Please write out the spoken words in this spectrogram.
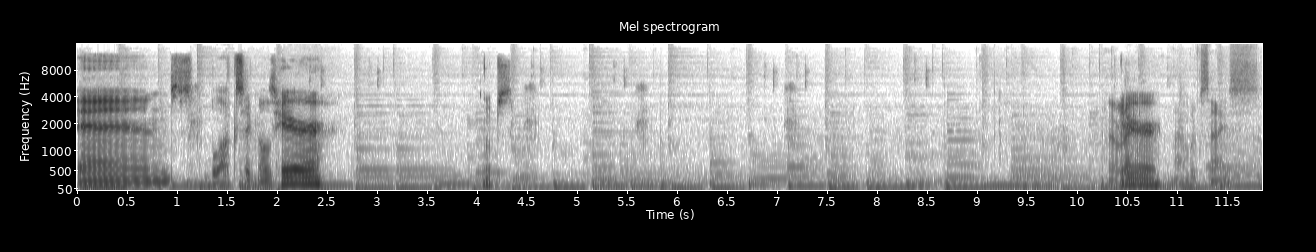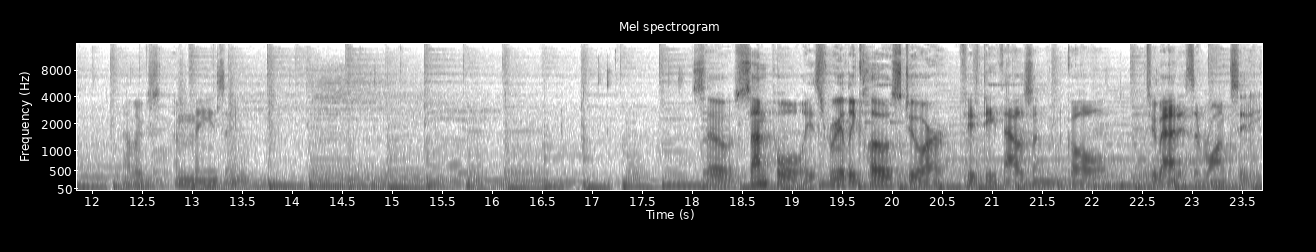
And block signals here. Oops. All right. Here. That looks nice. That looks amazing. So Sunpool is really close to our 50,000 goal. Too bad it's the wrong city.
